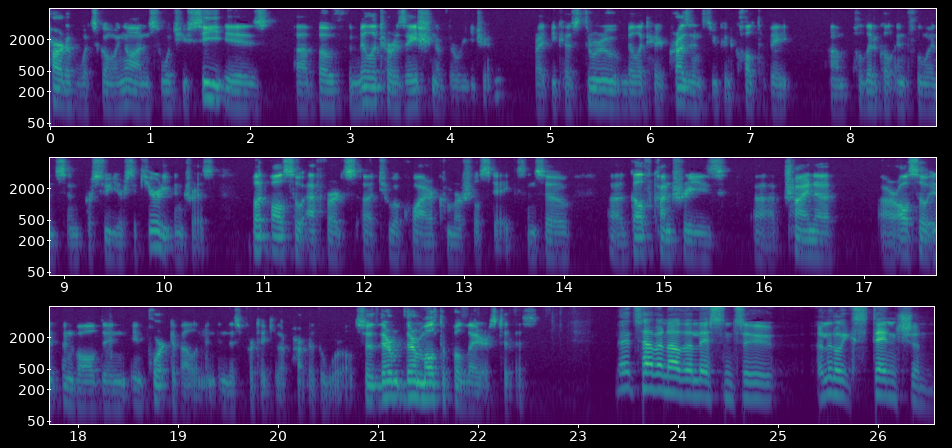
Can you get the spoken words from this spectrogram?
part of what's going on. So what you see is uh, both the militarization of the region, right? Because through military presence, you can cultivate um, political influence and pursue your security interests, but also efforts uh, to acquire commercial stakes. And so uh, Gulf countries, uh, China, are also involved in, in port development in this particular part of the world. So there, there are multiple layers to this. Let's have another listen to a little extension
